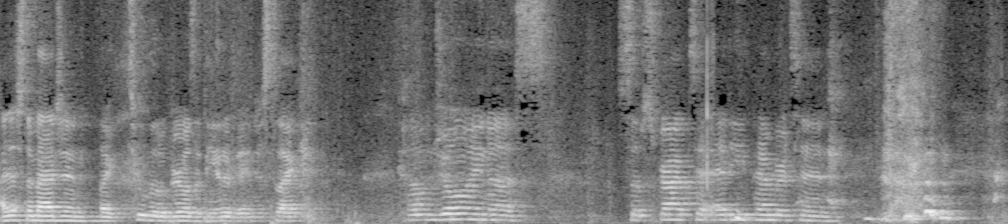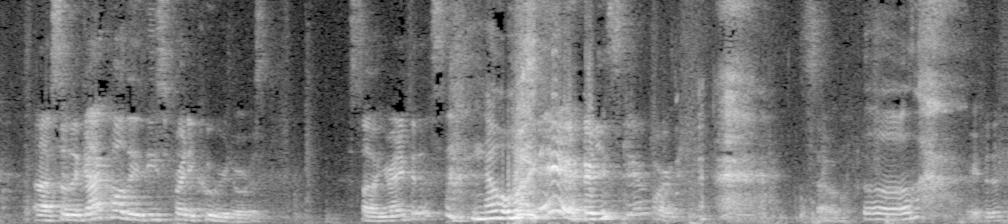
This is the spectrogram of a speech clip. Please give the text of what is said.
I just imagine like two little girls at the end of it and just like, come join us. Subscribe to Eddie Pemberton. uh, so the guy called it these Freddy Krueger doors. So you ready for this? No. there, are you scared for it? So, Ugh. ready for this?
